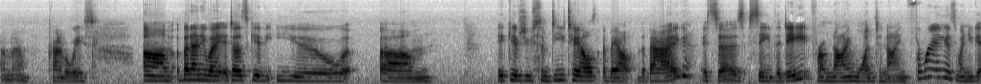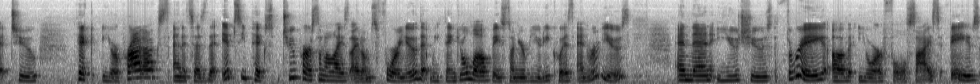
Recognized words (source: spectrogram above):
don't know, kind of a waste. Um, but anyway, it does give you, um, it gives you some details about the bag. It says save the date from 9-1 to 9-3 is when you get to pick your products and it says that Ipsy picks two personalized items for you that we think you'll love based on your beauty quiz and reviews and then you choose three of your full-size faves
